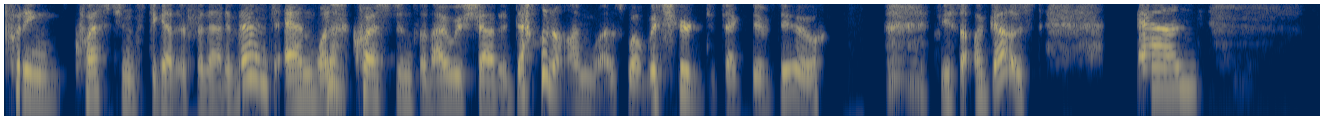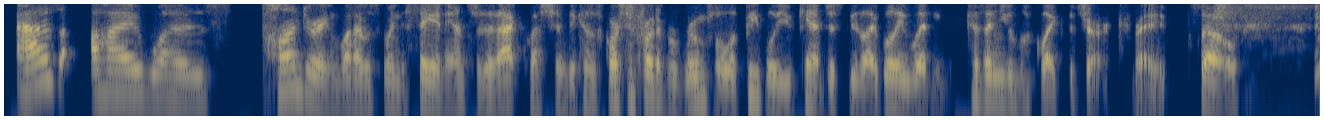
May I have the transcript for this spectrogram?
putting questions together for that event and one of the questions that i was shouted down on was what would your detective do if you saw a ghost? And as i was pondering what i was going to say in answer to that question because of course in front of a room full of people you can't just be like well he wouldn't because then you look like the jerk right? So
